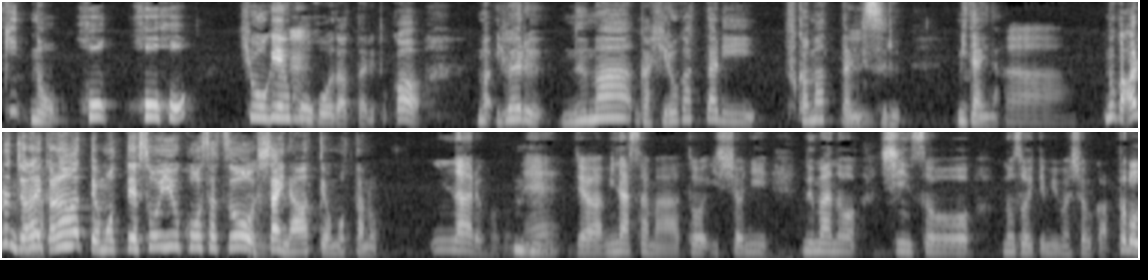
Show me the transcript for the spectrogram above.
きの方方法表現方法だったりとか、まあ、いわゆる沼が広がったり、深まったりする、みたいなあのがあるんじゃないかなって思って、そういう考察をしたいなって思ったの。ーなるほどね。じゃあ皆様と一緒に沼の真相を覗いてみましょうか。ま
